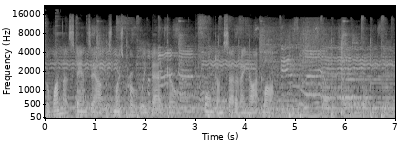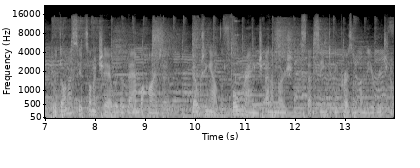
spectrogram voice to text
the one that stands out is most probably Bad Girl, performed on Saturday Night Live. Madonna sits on a chair with her band behind her, belting out the full range and emotions that seem to be present on the original.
